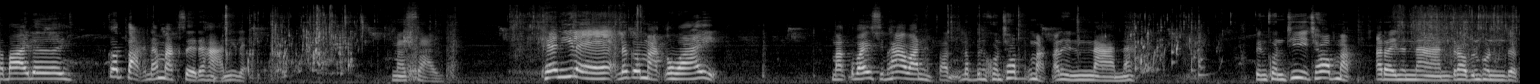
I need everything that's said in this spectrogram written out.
สบายเลย ก็ตักน้ำหมักเศษอาหารนี่แหละ มาใส่ แค่นี้แหละแล้วก็หมักเอาไว้ หมักไว้สิบห้าวันเราเป็นคนชอบหมักอะไรนานๆนะ เป็นคนที่ชอบหมักอะไรนานๆ เราเป็นคนแบบ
